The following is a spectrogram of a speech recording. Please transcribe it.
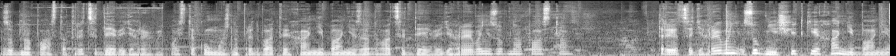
Зубна паста 39 гривень. Ось таку можна придбати Хані Бані за 29 гривень зубна паста. 30 гривень зубні щітки Хані Бані.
